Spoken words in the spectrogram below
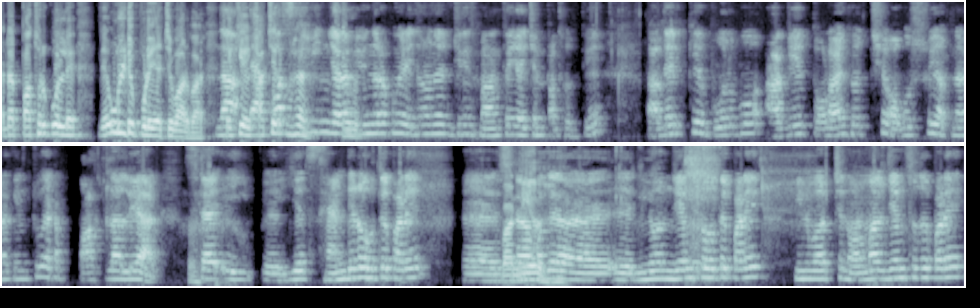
একটা পাথর করলে যে উল্টে পড়ে যাচ্ছে বারবার কাচের aquascaping যারা হ্যাঁ। বিভিন্ন রকমের এই ধরনের জিনিস বানাতে চাইছেন পাথর দিয়ে তাদেরকে বলব আগে তলায় হচ্ছে অবশ্যই আপনারা কিন্তু একটা পাতলা লেয়ার সেটা এই ইয়ে স্যান্ডেরও হতে পারে নিয়ন জেমসও হতে পারে কিংবা হচ্ছে নর্মাল জেমস হতে পারে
